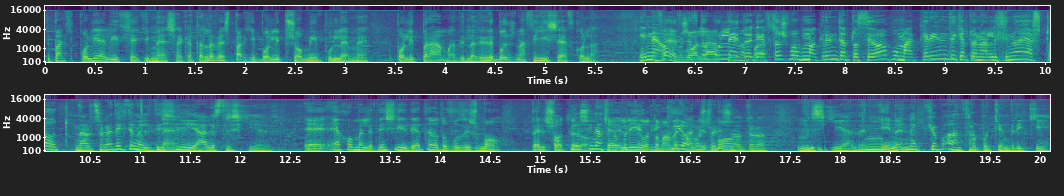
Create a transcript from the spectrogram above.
υπάρχει πολλή αλήθεια εκεί μέσα, καταλαβες. Υπάρχει πολύ ψωμί που λέμε, πολύ πράγμα δηλαδή, δεν μπορείς να φύγεις εύκολα. Είναι Φεύγω, όπως αυτό αλλά που πού λέτε, να ότι πας. αυτός που απομακρύνεται από το Θεό απομακρύνεται και από τον αληθινό εαυτό του. Να ρωτήσω κάτι, έχετε μελετήσει Ναι. άλλες θρησκείες; Ε, έχω μελετήσει ιδιαίτερα το βουδισμό Ο περισσότερο. οποίος είναι και λίγο το ανθρωποκεντρική όμως μαμεθανισμό. περισσότερο θρησκεία. Δεν είναι, Είναι; είναι πιο ανθρωποκεντρική.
